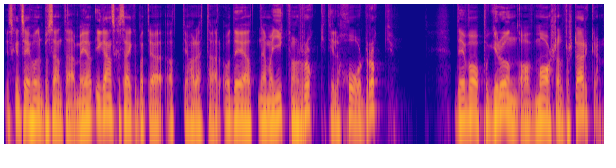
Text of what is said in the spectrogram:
Jag ska inte säga 100% här, men jag är ganska säker på att jag, att jag har rätt här. Och det är att när man gick från rock till hårdrock, det var på grund av Marshall-förstärkaren.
